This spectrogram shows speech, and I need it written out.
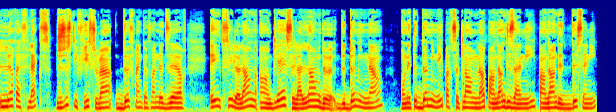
le réflexe justifié souvent de francophones de dire, hey, tu sais, la langue anglaise, c'est la langue de, de dominant. On était dominé par cette langue-là pendant des années, pendant des décennies.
